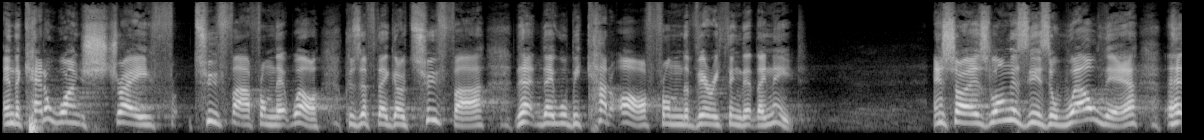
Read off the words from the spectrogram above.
And the cattle won't stray f- too far from that well, because if they go too far, that they will be cut off from the very thing that they need. And so, as long as there's a well there, uh,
